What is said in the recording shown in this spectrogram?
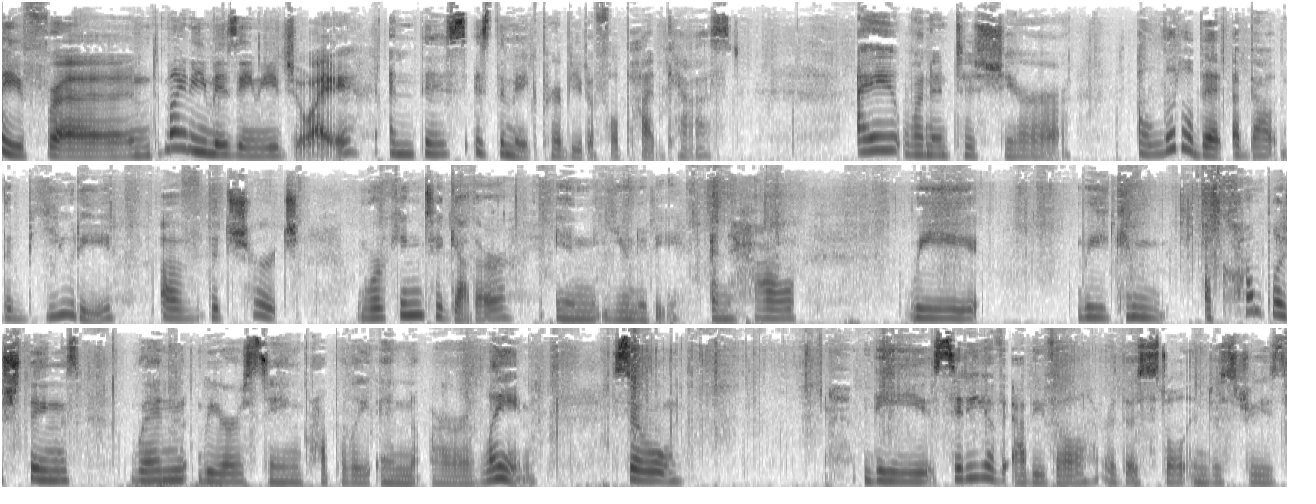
Hi, friend. My name is Amy Joy, and this is the Make Prayer Beautiful podcast. I wanted to share a little bit about the beauty of the church working together in unity and how we we can accomplish things when we are staying properly in our lane. So the city of Abbeville or the Stoll Industries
